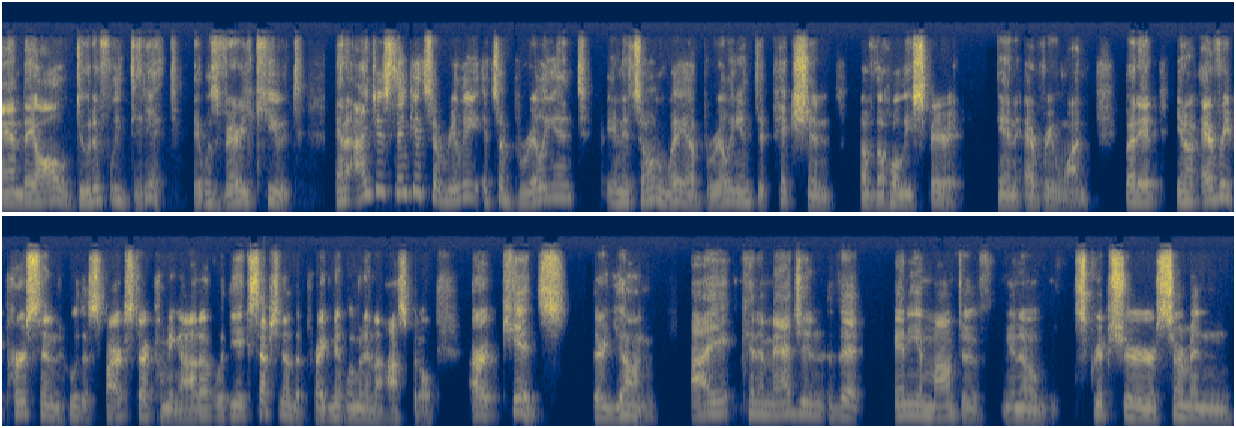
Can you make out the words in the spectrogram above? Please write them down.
and they all dutifully did it. It was very cute. And i just think it's a really it's a brilliant in its own way a brilliant depiction of the holy spirit in everyone. But it you know every person who the sparks start coming out of with the exception of the pregnant women in the hospital are kids. They're young. I can imagine that any amount of you know scripture sermon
